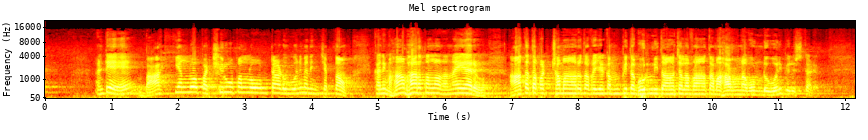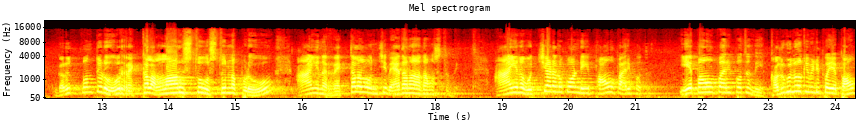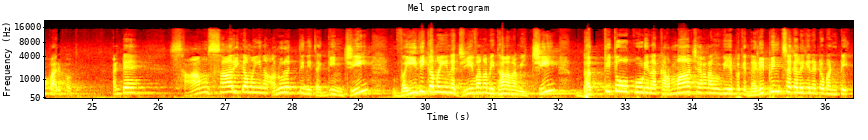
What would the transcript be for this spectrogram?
అంటే బాహ్యంలో పక్షి రూపంలో ఉంటాడు అని మనం చెప్తాం. కానీ మహాభారతంలో నన్నయ్య గారు ఆతత పక్షమారుత వ్రయకంపిత ఘూర్ణితాచల వ్రాత మహర్ణవుండు అని పిలుస్తాడు. గరుత్మంతుడు రెక్కలు అల్లారుస్తూ వస్తున్నప్పుడు ఆయన రెక్కలలోంచి వేదనాదం వస్తుంది. ఆయన వచ్చాడనుకోండి పాము పారిపోతుంది. ఏ పాము పారిపోతుంది? కలుగులోకి వెళ్ళిపోయే పాము పారిపోతుంది. అంటే సాంసారికమైన అనురక్తిని తగ్గించి వైదికమైన జీవన విధానం ఇచ్చి భక్తితో కూడిన కర్మాచరణ వైపుకి నడిపించగలిగినటువంటి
